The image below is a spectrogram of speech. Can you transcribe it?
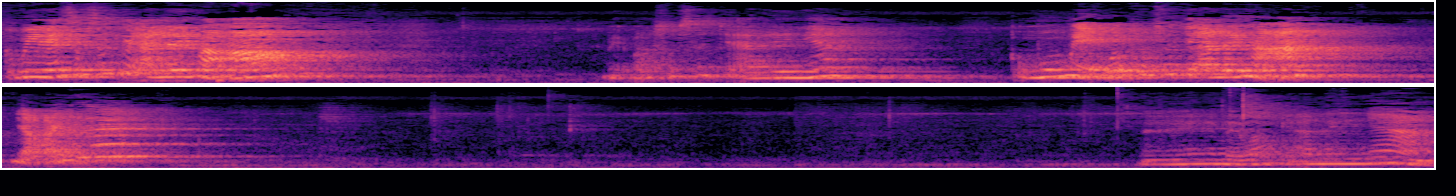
Cô Bi lấy xúc xích cho Ali hả? Mẹ bóc xúc xích cho Ali nhé. Con muốn mẹ bóc xúc xích cho Ali hả? Giỏi thế. Đây, mẹ bóc cho Ali nha.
